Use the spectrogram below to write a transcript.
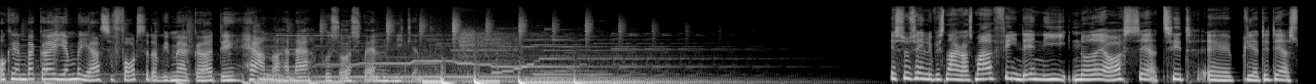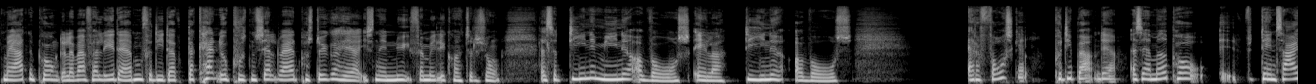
okay, men hvad gør I hjemme ved jer? Så fortsætter vi med at gøre det her, når han er hos os hver anden weekend. Jeg synes egentlig, vi snakker os meget fint ind i noget, jeg også ser tit øh, bliver det der smertende punkt, eller i hvert fald et af dem, fordi der, der kan jo potentielt være et par stykker her i sådan en ny familiekonstellation. Altså dine, mine og vores, eller dine og vores. Er der forskel på de børn der? Altså jeg er med på, øh, det er en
